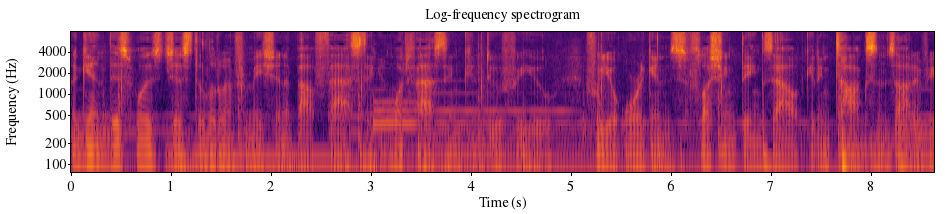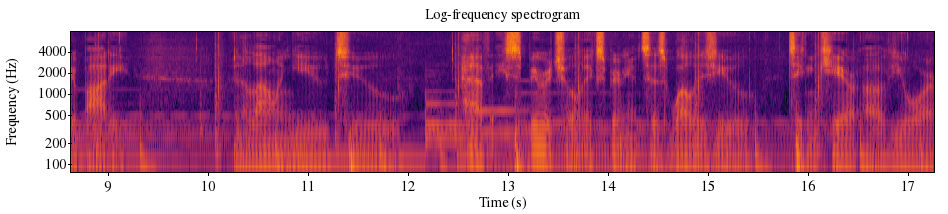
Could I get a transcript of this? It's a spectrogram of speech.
Again, this was just a little information about fasting and what fasting can do for you, for your organs, flushing things out, getting toxins out of your body, and allowing you to have a spiritual experience as well as you taking care of your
